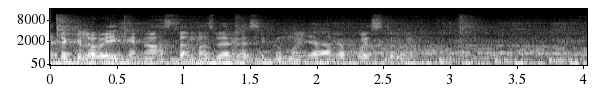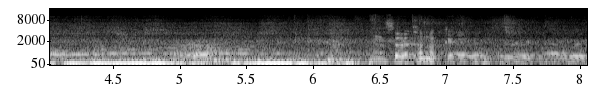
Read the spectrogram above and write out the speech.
Fíjate que lo vi dije, no, está más verga así como ya, ya puesto, güey. No sé, eso no queda, güey.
